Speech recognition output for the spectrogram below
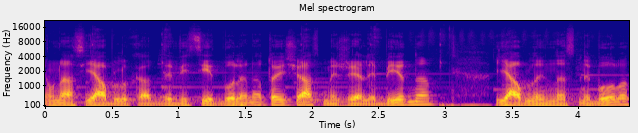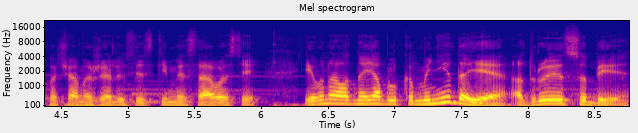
У нас яблука дефіцит були на той час, ми жили бідно. Яблунь у нас не було, хоча ми жили в сільській місцевості. І вона одне яблуко мені дає, а друге собі.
